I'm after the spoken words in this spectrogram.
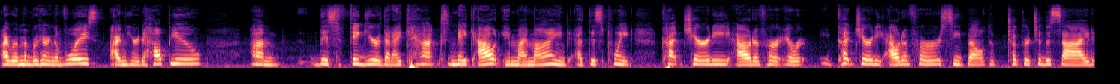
I remember hearing a voice, I'm here to help you. Um, this figure that I can't make out in my mind at this point cut Charity out of her, er, cut Charity out of her seatbelt, took her to the side,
